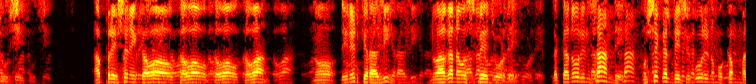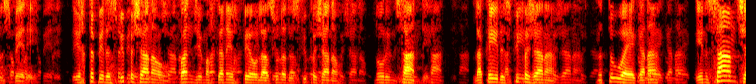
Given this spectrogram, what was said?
جوړ شي اپریشن کوا او کوا او کوا او کوا نو دینټ کې راځي نو هغه نو سپې جوړ دی لکه نور انسان دی خو شکل ته چې ګوري نو مکمل سپې دی اخته په د سپي په شان او پنج مخکنه خپې او لاسونه د سپي په شان نور انسان دی لکه د سپي په شان نو تو وای کنه انسان چې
